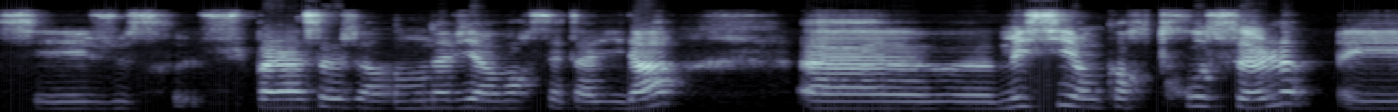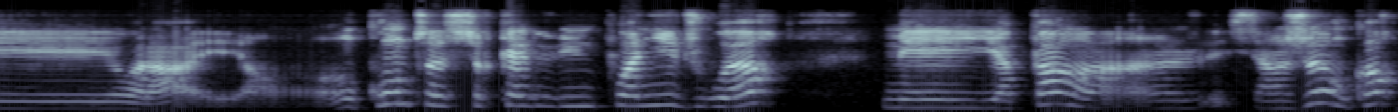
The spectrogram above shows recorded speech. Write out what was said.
je ne suis pas la seule, à mon avis, à avoir cet avis-là. Euh, Messi est encore trop seul et voilà. on compte sur une poignée de joueurs, mais il n'y a pas. C'est un jeu encore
